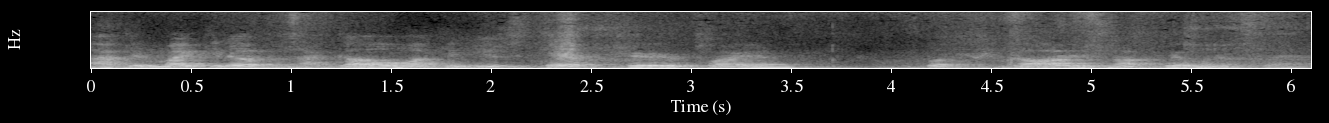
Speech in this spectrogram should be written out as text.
I can make it up as I go. I can use the cafeteria plan, but God is not doing us that.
